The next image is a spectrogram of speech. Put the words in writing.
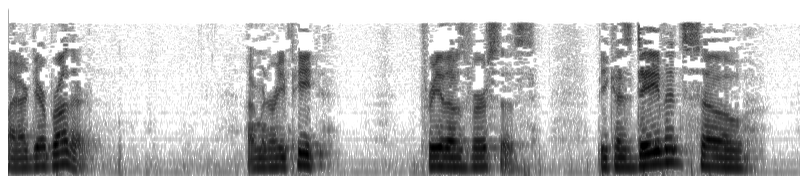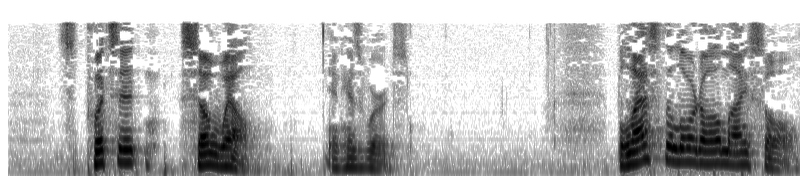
by our dear brother. I'm going to repeat three of those verses because David so puts it so well in his words. Bless the Lord, all my soul,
